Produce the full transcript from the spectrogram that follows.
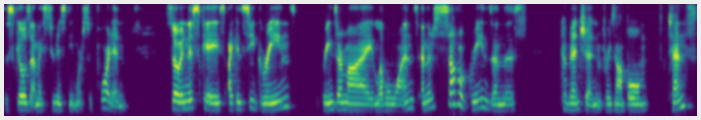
the skills that my students need more support in. So in this case, I can see greens Greens are my level ones, and there's several greens in this convention. For example, tense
